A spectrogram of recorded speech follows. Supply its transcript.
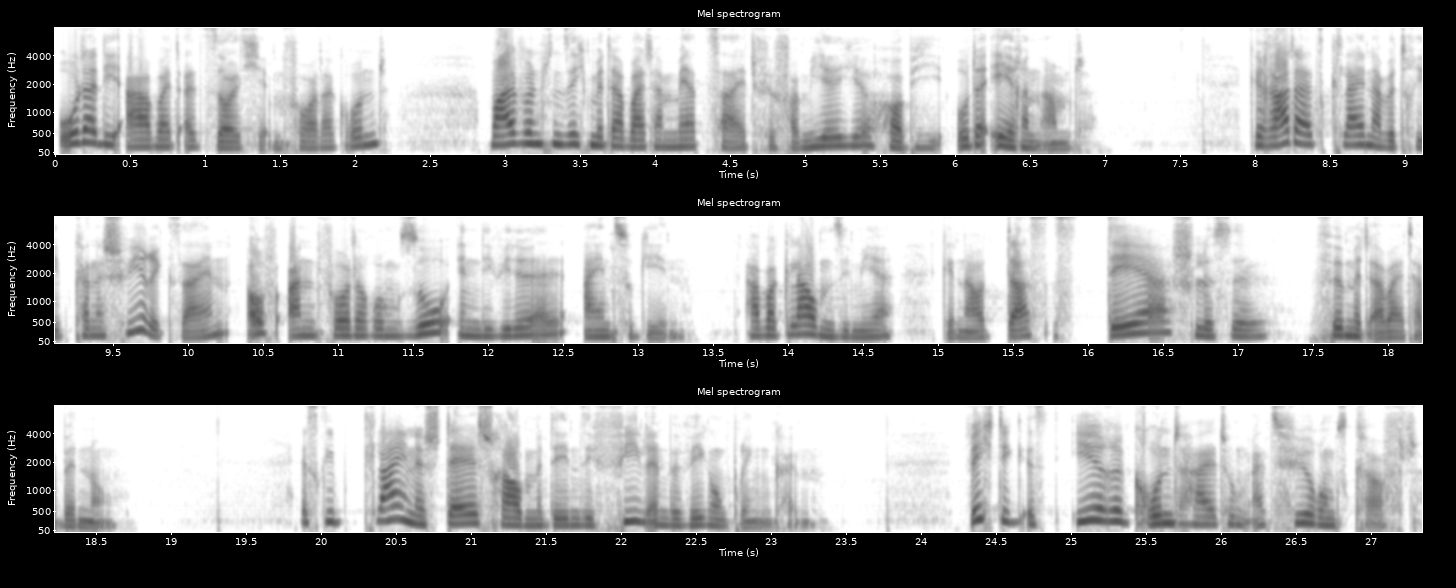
oder die Arbeit als solche im Vordergrund, mal wünschen sich Mitarbeiter mehr Zeit für Familie, Hobby oder Ehrenamt. Gerade als kleiner Betrieb kann es schwierig sein, auf Anforderungen so individuell einzugehen. Aber glauben Sie mir, genau das ist der Schlüssel für Mitarbeiterbindung. Es gibt kleine Stellschrauben, mit denen Sie viel in Bewegung bringen können. Wichtig ist Ihre Grundhaltung als Führungskraft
